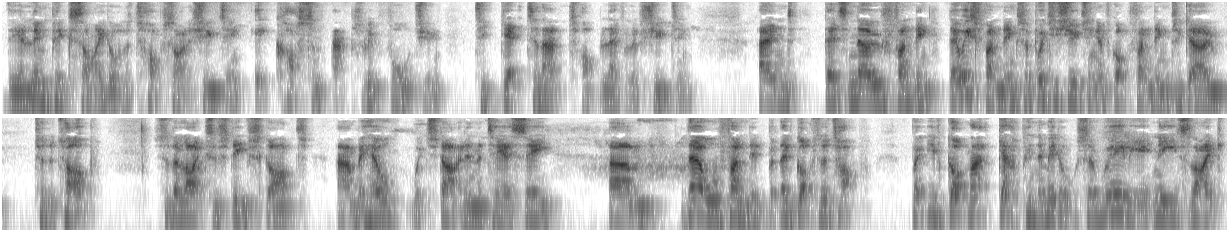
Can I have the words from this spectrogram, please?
the Olympic side or the top side of shooting, it costs an absolute fortune to get to that top level of shooting, and there's no funding. There is funding, so British Shooting have got funding to go to the top. So the likes of Steve Scott, Amber Hill, which started in the TSC, um, they're all funded, but they've got to the top. But you've got that gap in the middle. So really, it needs like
